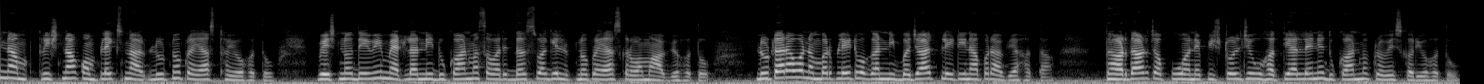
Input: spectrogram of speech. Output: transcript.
ના ક્રિષ્ના કોમ્પ્લેક્સના લૂંટનો પ્રયાસ થયો હતો. વૈષ્ણોદેવી મેટલરની દુકાનમાં સવારે દસ વાગે લૂંટનો પ્રયાસ કરવામાં આવ્યો હતો. લૂંટારાઓ નંબર પ્લેટ વગરની બજાજ પ્લેટિના પર આવ્યા હતા. ધારદાર ચપ્પુ અને પિસ્ટોલ જેવું હથિયાર લઈને દુકાનમાં પ્રવેશ કર્યો હતો.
